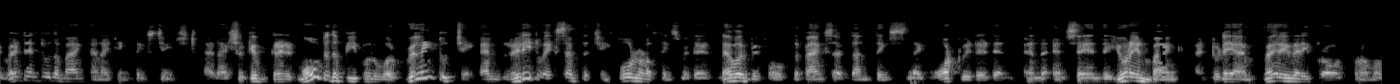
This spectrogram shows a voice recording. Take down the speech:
I went into the bank and I think things changed. And I should give credit more to the people who were willing to change and ready to accept the change. A whole lot of things were there Never before the banks have done things like what we did in, in, in say in the Union Bank. And today I'm very, very proud from a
